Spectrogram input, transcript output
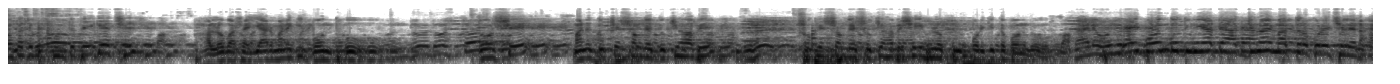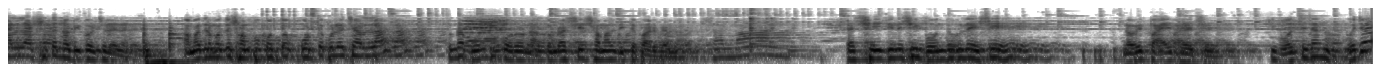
কথা যখন শুনতে পেয়ে গেছে। ভালোবাসা ইয়ার মানে কি বন্ধু? তো সে মানে দুঃখের সঙ্গে দুঃখী হবে সুখের সঙ্গে সুখী হবে সেই হলো পরিচিত বন্ধু। এই বন্ধু দুনিয়াতে একজনই মাত্র করেছিলেন আল্লাহর সাথে নবী করেছিলেন। আমাদের মধ্যে সম্পর্ক তো করতে বলেছে আল্লাহ। তোমরা বন্ধু করো না তোমরা সে সামাল দিতে পারবে না। তা সেই দিনে সেই বন্ধুগুলো এসে নবীর পায়ে ধরেছে। কি বলছে জানো? বুঝো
